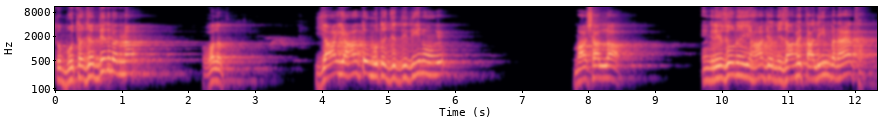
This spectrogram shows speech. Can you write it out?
تو متجدد بننا غلط۔ یا یہاں تو متجدین ہوں گے۔ ماشاء اللہ انگریزوں نے یہاں جو نظام تعلیم بنایا تھا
